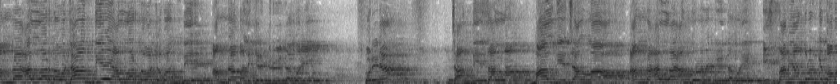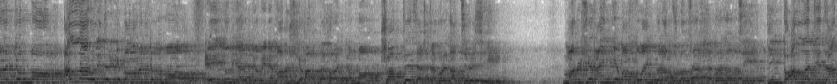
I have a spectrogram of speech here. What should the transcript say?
আমরা আল্লাহর দেওয়া জান দিয়ে, আল্লাহর দেওয়া জবান দিয়ে আমরা মালিকের বিরোধিতা করি। করি না? জান দিয়েছে আল্লাহ, মাল দিয়েছে আল্লাহ। আমরা আল্লাহ আন্দোলনের বিরোধিতা করি। ইসলামী আন্দোলনকে দমানোর জন্য, আল্লাহর অলিদেরকে দমানোর জন্য, এই দুনিয়ার জমিনে মানুষকে হত্যা করার জন্য সবচেয়ে চেষ্টা করে যাচ্ছে বেশি। মানুষের আইনকে বাস্তবায়ন করার জন্য চেষ্টা করে যাচ্ছি, কিন্তু আল্লাহ যে জান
